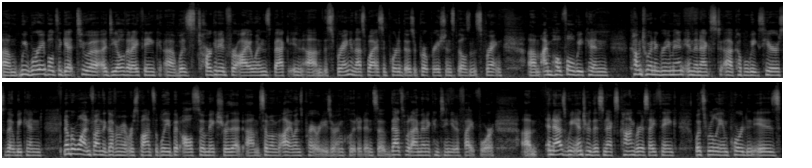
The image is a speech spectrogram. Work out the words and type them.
Um, we were able to get to a, a deal that I think uh, was targeted for Iowans back in um, the spring, and that's why I supported those appropriations bills in the spring. Um, I'm hopeful we can come to an agreement in the next uh, couple weeks here so that we can, number one, fund the government responsibly, but also make sure that um, some of Iowans' priorities are included. And so that's what I'm going to continue to fight for. Um, and as we enter this next Congress, I think what's really important is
